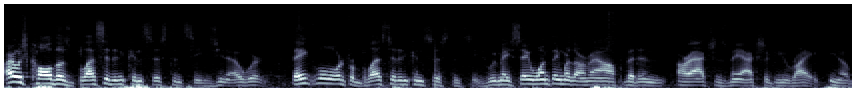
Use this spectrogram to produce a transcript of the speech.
I always call those blessed inconsistencies. You know, we're Thank the Lord for blessed inconsistencies. We may say one thing with our mouth, but in our actions may actually be right, you know,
